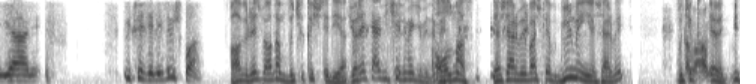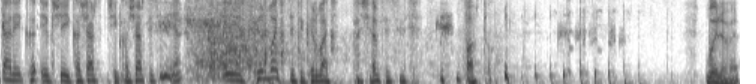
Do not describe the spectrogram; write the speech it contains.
yani 3 eceliyse 3 puan. Abi resmen adam vıçıkış dedi ya. Yöresel bir kelime gibi değil mi? Olmaz. Yaşar Bey başka gülmeyin Yaşar Bey. Vıçık Tamam. evet bir tane ka- e, şey kaşar şey kaşar sesi ne ya? Ee, kırbaç sesi kırbaç. Kaşar sesi. Pardon. Buyurun efendim.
